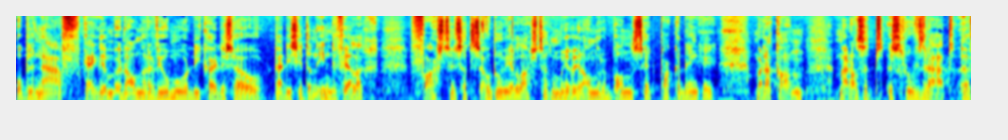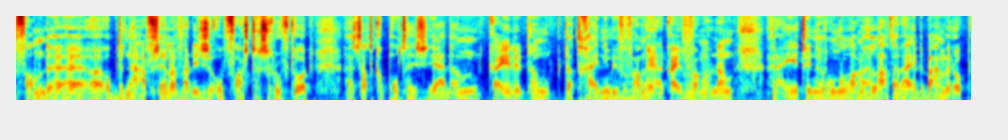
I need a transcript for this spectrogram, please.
op de naaf. Kijk, een andere wielmoer, die kan je er zo. Nou, die zit dan in de velg vast. Dus dat is ook nog weer lastig. Dan moet je weer een andere bandenset pakken, denk ik. Maar dat kan. Maar als het schroefdraad eh, van de, eh, op de naaf zelf, waar die dus op vastgeschroefd wordt, als dat kapot is, ja, dan kan je dan dat ga je niet meer vervangen. Ja, dat kan je vervangen. Dan rij je 20 ronden lang en later rij je de baan weer op.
